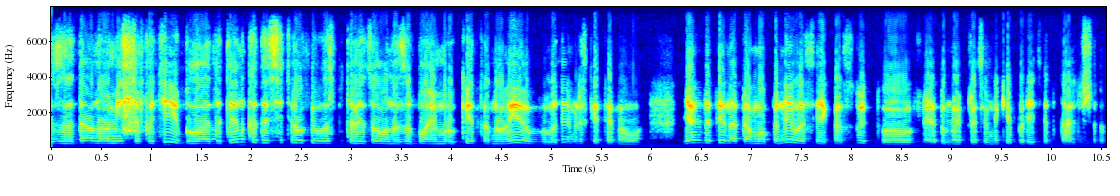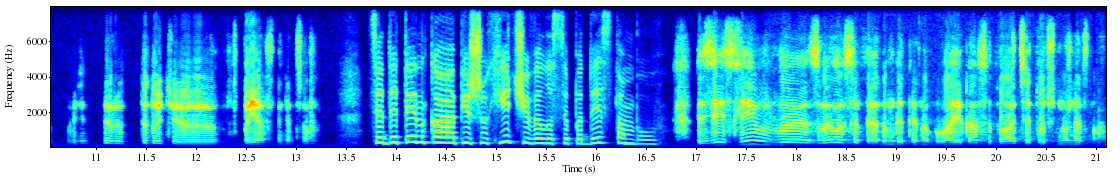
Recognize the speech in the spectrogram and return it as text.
з даного місця події була дитинка 10 років госпіталізована забоєм руки та ноги в Володимирське ТМО. Як дитина там опинилася, яка суть, то вже я думаю, працівники поліції далі дадуть е, пояснення цього. Це дитинка пішохід чи велосипедистом був? Зі слів е, з велосипедом дитина була. Яка ситуація точно не знаю.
